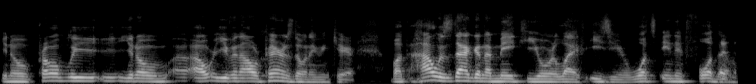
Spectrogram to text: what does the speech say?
You know probably you know our even our parents don't even care. But how is that going to make your life easier? What's in it for them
